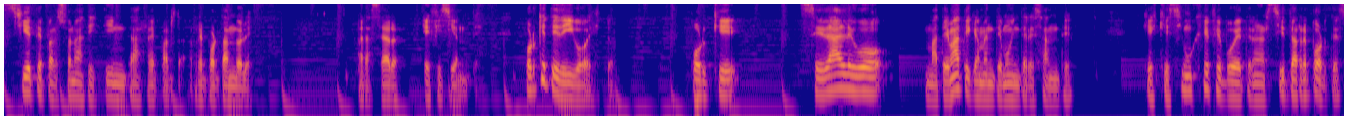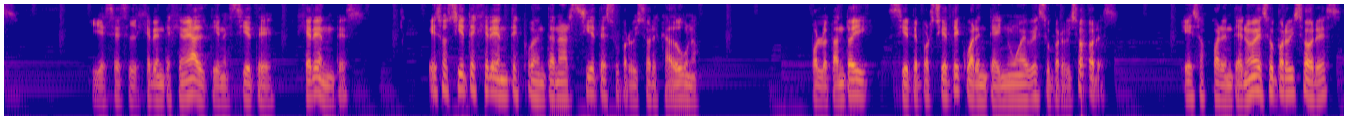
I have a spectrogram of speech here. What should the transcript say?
siete personas distintas reportándole para ser eficiente. ¿Por qué te digo esto? Porque se da algo matemáticamente muy interesante, que es que si un jefe puede tener siete reportes, y ese es el gerente general, tiene siete gerentes, esos siete gerentes pueden tener siete supervisores cada uno. Por lo tanto, hay 7 por 7, 49 supervisores. Esos 49 supervisores,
